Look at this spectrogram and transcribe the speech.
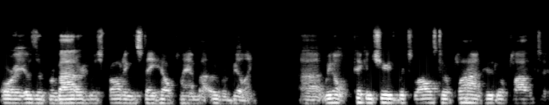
or it was a provider who was frauding the state health plan by overbilling. Uh, we don't pick and choose which laws to apply and who to apply them to.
